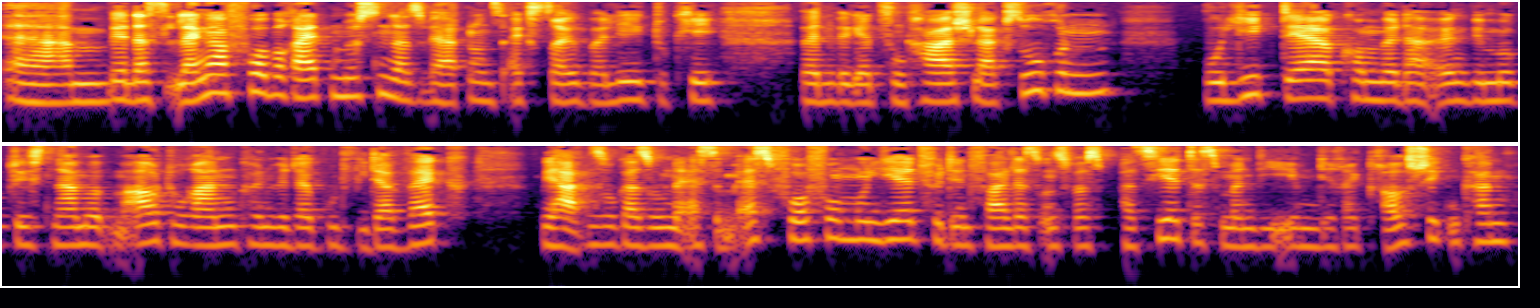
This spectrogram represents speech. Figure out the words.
ähm, wir das länger vorbereiten müssen. Also wir hatten uns extra überlegt, okay, wenn wir jetzt einen Kahlschlag suchen, wo liegt der? Kommen wir da irgendwie möglichst nah mit dem Auto ran? Können wir da gut wieder weg? Wir hatten sogar so eine SMS vorformuliert für den Fall, dass uns was passiert, dass man die eben direkt rausschicken kann.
